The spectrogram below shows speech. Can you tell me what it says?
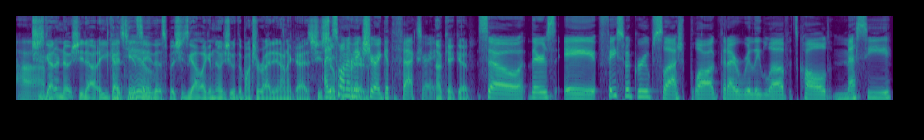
Uh, she's got her note sheet out. You guys can't see this, but she's got like a note sheet with a bunch of writing on it, guys. She's. I so just want to make sure I get the facts right. Okay, good. So there's a Facebook group slash blog that I really love. It's called Messy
